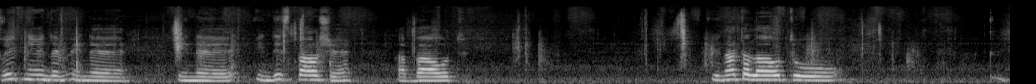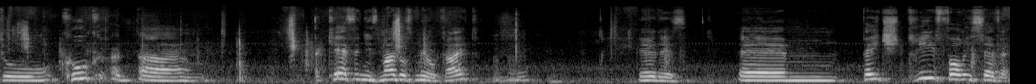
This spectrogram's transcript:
It's written here in the, in uh, in uh, in this parsha about you're not allowed to to cook a, um, a calf in his mother's milk, right? Here it is. Um, page 347.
